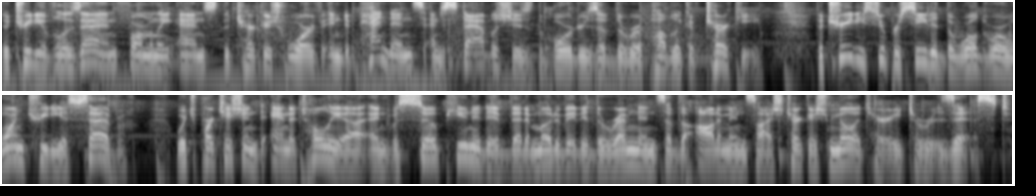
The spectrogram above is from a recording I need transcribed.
The Treaty of Lausanne formally ends the Turkish War of Independence and establishes the borders of the Republic of Turkey. The treaty superseded the World War I Treaty of Sèvres, which partitioned Anatolia and was so punitive that it motivated the remnants of the Ottoman slash Turkish military to resist.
